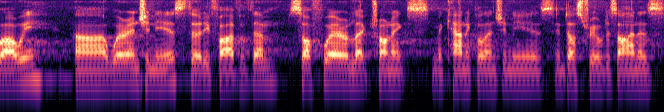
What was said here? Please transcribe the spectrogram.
are we? Uh, we're engineers, 35 of them, software, electronics, mechanical engineers, industrial designers,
